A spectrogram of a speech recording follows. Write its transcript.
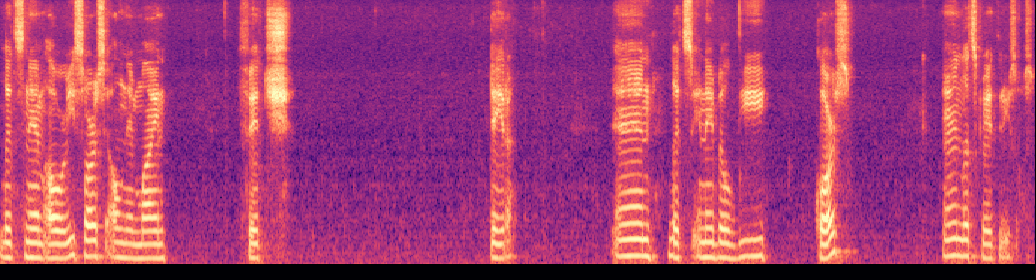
Let's name our resource. I'll name mine fetch data. And let's enable the CORS. And let's create the resource.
